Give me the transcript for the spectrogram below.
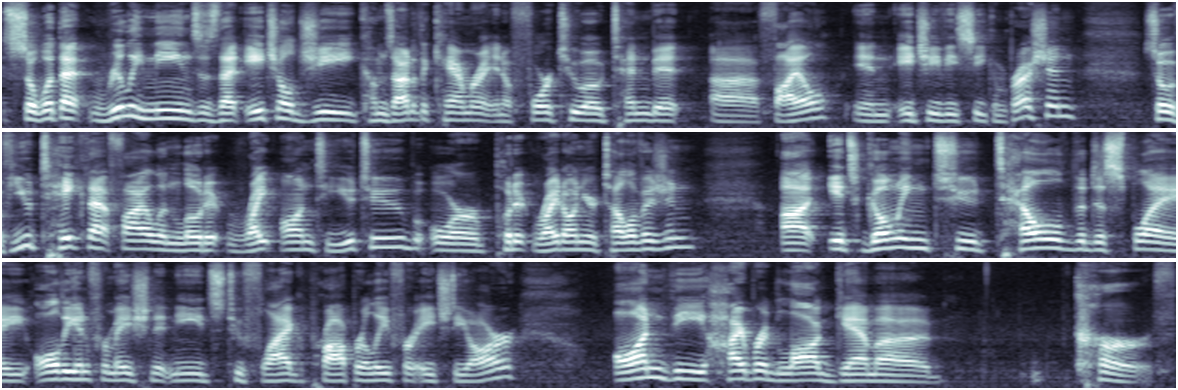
so what that really means is that hlg comes out of the camera in a 420 10-bit uh, file in hevc compression so if you take that file and load it right onto youtube or put it right on your television uh, it's going to tell the display all the information it needs to flag properly for HDR on the hybrid log gamma curve.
